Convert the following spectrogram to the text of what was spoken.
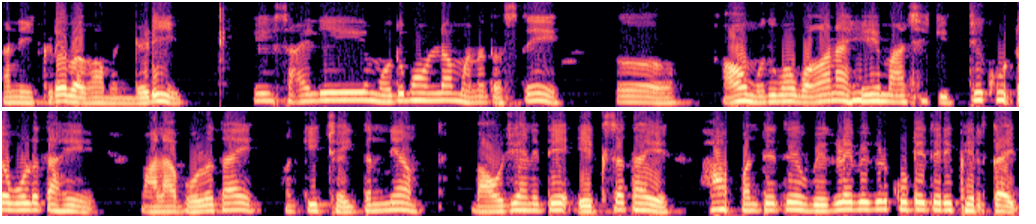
आणि इकडे बघा मंडळी हे सायली मधुभाऊला म्हणत असते अहो मधुभाऊ बघा ना हे माझे किती खोटं बोलत आहे. मला बोलत आहे की चैतन्य भाऊजी आणि ते एकसाथ आहे. हा पण ते ते वेगळे वेगळे कुठेतरी फिरतायत.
